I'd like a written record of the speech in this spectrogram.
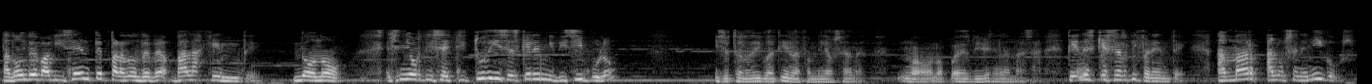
¿Para dónde va Vicente? ¿Para dónde va la gente? No, no. El Señor dice, si tú dices que eres mi discípulo, y yo te lo digo a ti en la familia Osana, no, no puedes vivir en la masa. Tienes que ser diferente. Amar a los enemigos.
